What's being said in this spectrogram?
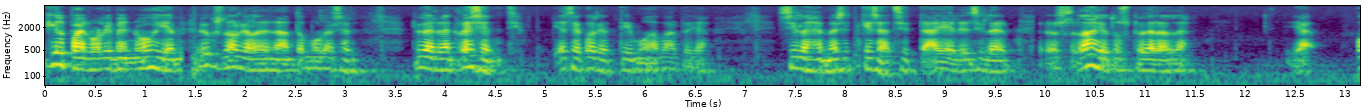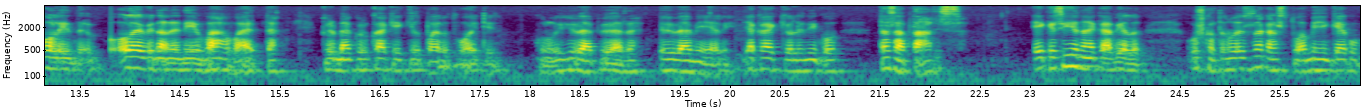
kilpailu oli mennyt ohi ja yksi norjalainen antoi mulle sen pyörän presentti. Ja se korjattiin mua varten ja sillähän mä sitten kesät sitten ajelin sillä lahjoituspyörällä. Ja olin olevinani niin vahva, että kyllä mä kyllä kaikki kilpailut voitin, kun oli hyvä pyörä ja hyvä mieli. Ja kaikki oli niin kuin tasatahdissa. Eikä siihen aikaan vielä uskaltanut edes rakastua mihinkään, kun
